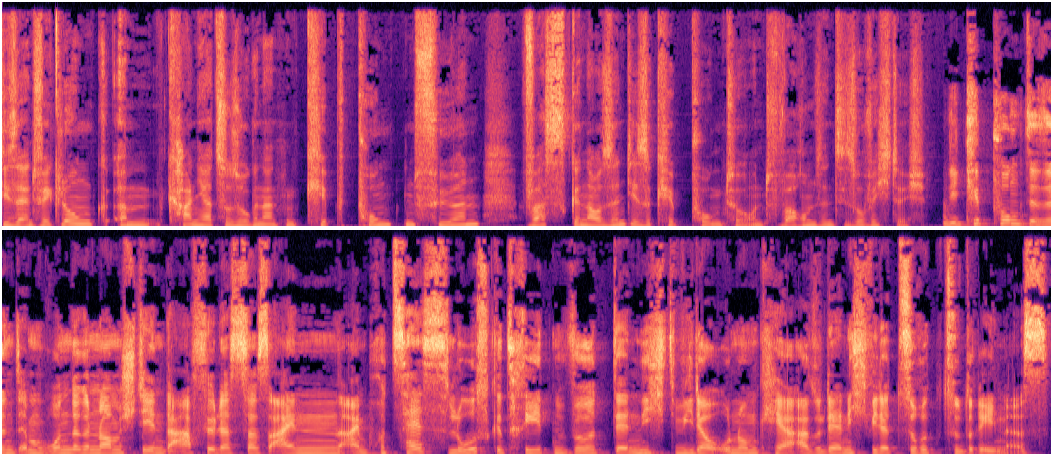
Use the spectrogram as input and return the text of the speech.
Diese Entwicklung ähm, kann ja zu sogenannten Kipppunkten führen. Was genau sind diese Kipppunkte und warum sind sie so wichtig? Die Kipppunkte sind im Grunde genommen stehen dafür, dass das ein, ein Prozess losgetreten wird, der nicht wieder unumkehr, also der nicht wieder zurückzudrehen ist.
